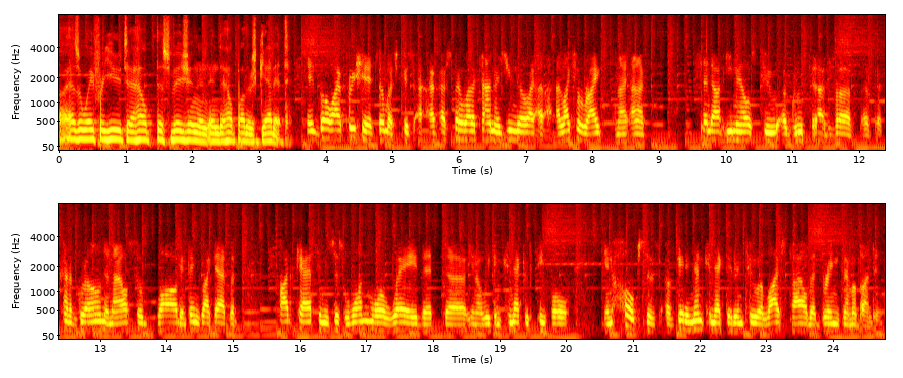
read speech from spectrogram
uh, as a way for you to help this vision and, and, to help others get it. And Bo, I appreciate it so much because I've spent a lot of time, as you know, I, I, I like to write and I, and I send out emails to a group that I've, uh, I've kind of grown, and I also blog and things like that. But podcasting is just one more way that uh, you know we can connect with people in hopes of, of getting them connected into a lifestyle that brings them abundance.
